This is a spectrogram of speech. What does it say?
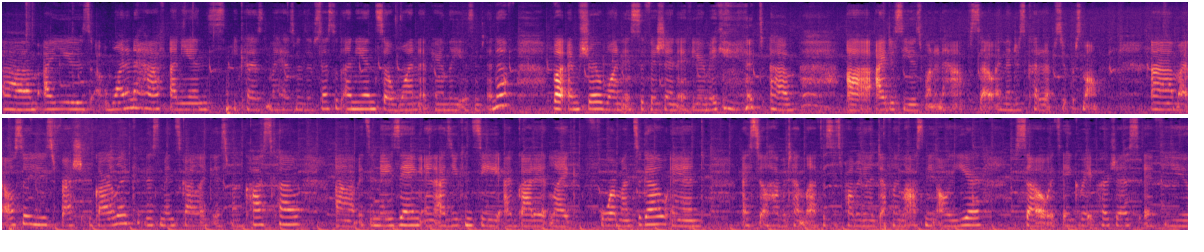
Um, I use one and a half onions because my husband's obsessed with onions, so one apparently isn't enough, but I'm sure one is sufficient if you're making it. Um, uh, I just use one and a half, so, and then just cut it up super small. Um, I also use fresh garlic. This minced garlic is from Costco. Um, it's amazing, and as you can see, I've got it like four months ago, and I still have a ton left. This is probably gonna definitely last me all year. So it's a great purchase if you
